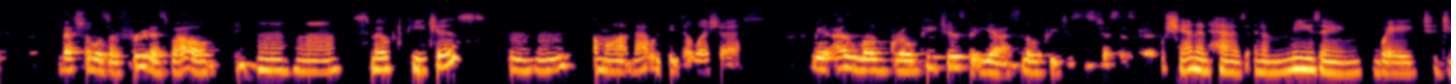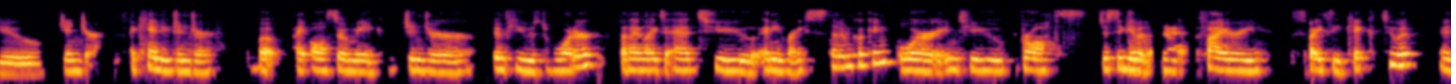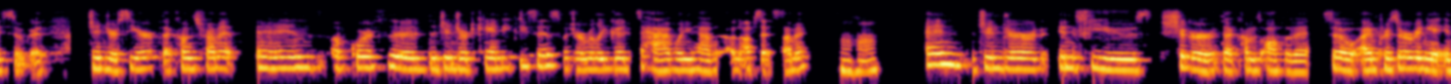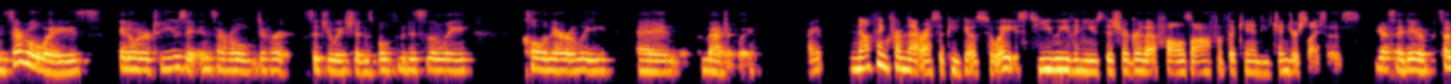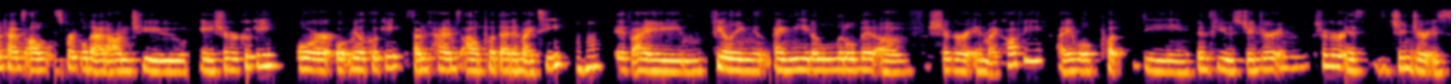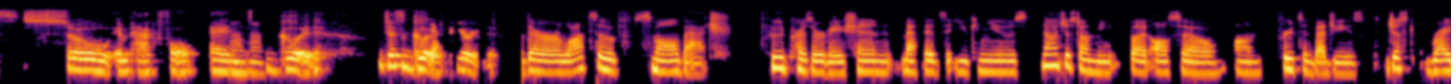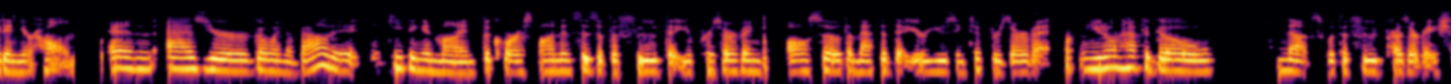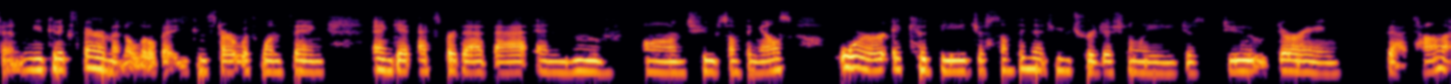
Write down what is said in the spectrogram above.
vegetables or fruit as well. Mm-hmm. Smoked peaches. Mm-hmm. Come on, that would be delicious. I mean, I love grilled peaches, but yeah, smoked peaches is just as good. Shannon has an amazing way to do ginger. I can't do ginger, but I also make ginger infused water that I like to add to any rice that I'm cooking or into broths just to give it that fiery, spicy kick to it. It's so good. Ginger syrup that comes from it. And of course, the, the ginger candy pieces, which are really good to have when you have an upset stomach. Mm-hmm. And ginger infused sugar that comes off of it. So I'm preserving it in several ways in order to use it in several different situations, both medicinally culinarily and magically. Nothing from that recipe goes to waste. You even use the sugar that falls off of the candied ginger slices. Yes, I do. Sometimes I'll sprinkle that onto a sugar cookie or oatmeal cookie. Sometimes I'll put that in my tea. Mhm. If I'm feeling I need a little bit of sugar in my coffee, I will put the infused ginger in sugar. Because ginger is so impactful and Mhm. good. Just good, Yeah. period. There are lots of small batch food preservation methods that you can use, not just on meat, but also on fruits and veggies, just right in your home. And as you're going about it, keeping in mind the correspondences of the food that you're preserving, also the method that you're using to preserve it. You don't have to go nuts with the food preservation. You can experiment a little bit. You can start with one thing and get expert at that and move on to something else. Or it could be just something that you traditionally just do during that time.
